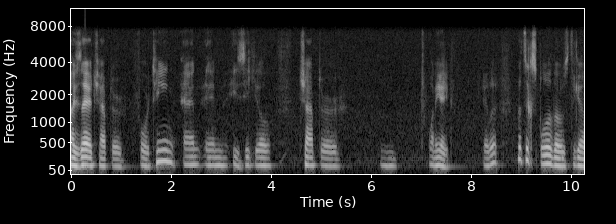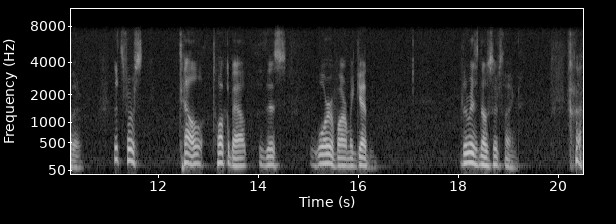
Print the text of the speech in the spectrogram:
Isaiah chapter 14 and in Ezekiel chapter mm, 28. Okay, let, let's explore those together. Let's first tell, talk about this war of Armageddon. There is no such thing.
